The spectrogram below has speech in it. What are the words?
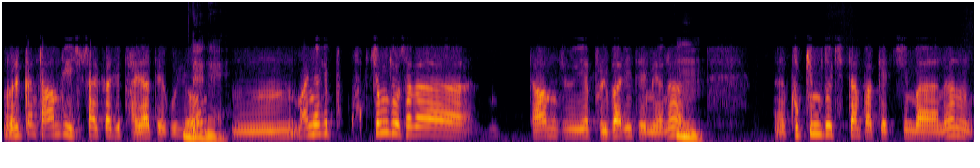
어, 일단 다음 주 24일까지 봐야 되고요. 네네. 음, 만약에 국정조사가 다음 주에 불발이 되면은 음. 국힘도 지탄받겠지만은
